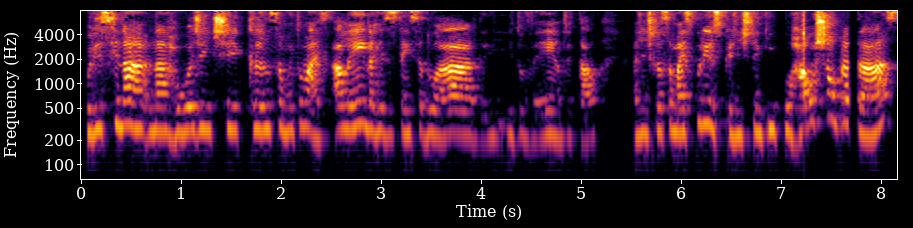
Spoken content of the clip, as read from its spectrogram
Por isso que na, na rua a gente cansa muito mais, além da resistência do ar e, e do vento e tal, a gente cansa mais por isso, porque a gente tem que empurrar o chão para trás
